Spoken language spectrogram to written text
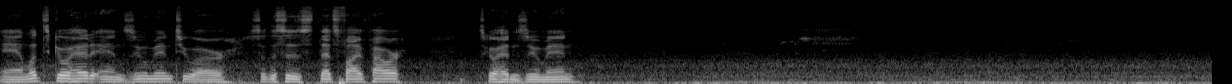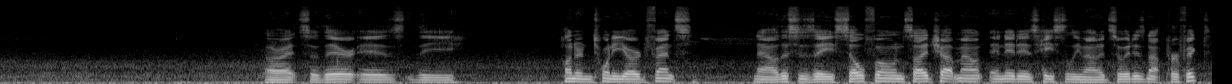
And let's go ahead and zoom into our, so this is, that's five power. Let's go ahead and zoom in. All right, so there is the 120 yard fence. Now this is a cell phone side shot mount and it is hastily mounted, so it is not perfect.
